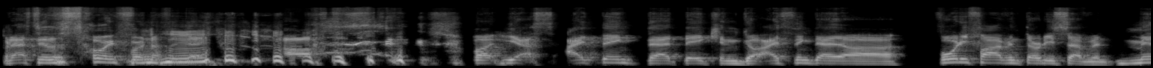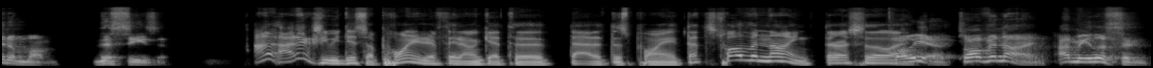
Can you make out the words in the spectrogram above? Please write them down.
but that's the story for another mm-hmm. day. uh, but yes, I think that they can go. I think that uh, 45 and 37 minimum this season. I'd actually be disappointed if they don't get to that at this point. That's 12 and 9 the rest of the way. Oh, yeah. 12 and 9. I mean, listen,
